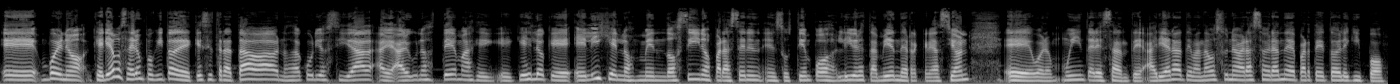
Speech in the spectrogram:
Eh, bueno, queríamos saber un poquito de qué se trataba, nos da curiosidad eh, algunos temas, qué es lo que eligen los mendocinos para hacer en, sus tiempos libres también de recreación. Eh, bueno, muy interesante. Ariana, te mandamos un abrazo grande de parte de todo el equipo.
